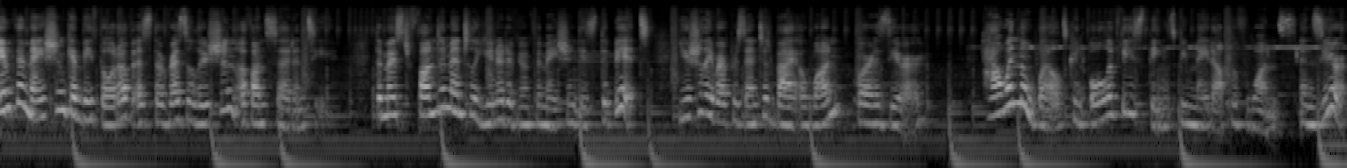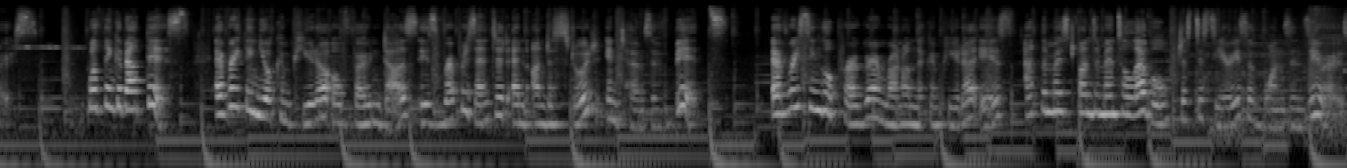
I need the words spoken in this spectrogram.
Information can be thought of as the resolution of uncertainty. The most fundamental unit of information is the bit, usually represented by a 1 or a 0. How in the world can all of these things be made up of ones and zeros? Well, think about this. Everything your computer or phone does is represented and understood in terms of bits. Every single program run on the computer is, at the most fundamental level, just a series of ones and zeros.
